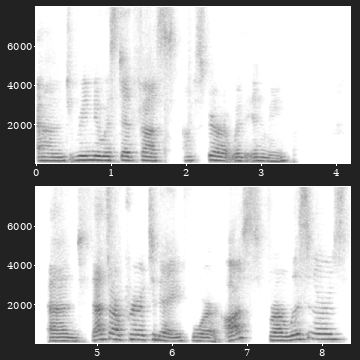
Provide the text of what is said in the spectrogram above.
and renew a steadfast um, spirit within me and that's our prayer today for us, for our listeners,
